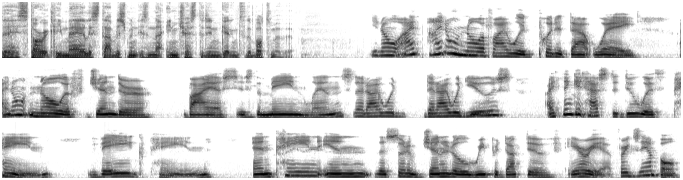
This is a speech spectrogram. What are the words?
the historically male establishment isn't that interested in getting to the bottom of it? You know, I I don't know if I would put it that way. I don't know if gender bias is the main lens that I would that I would use. I think it has to do with pain, vague pain, and pain in the sort of genital reproductive area. For example,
